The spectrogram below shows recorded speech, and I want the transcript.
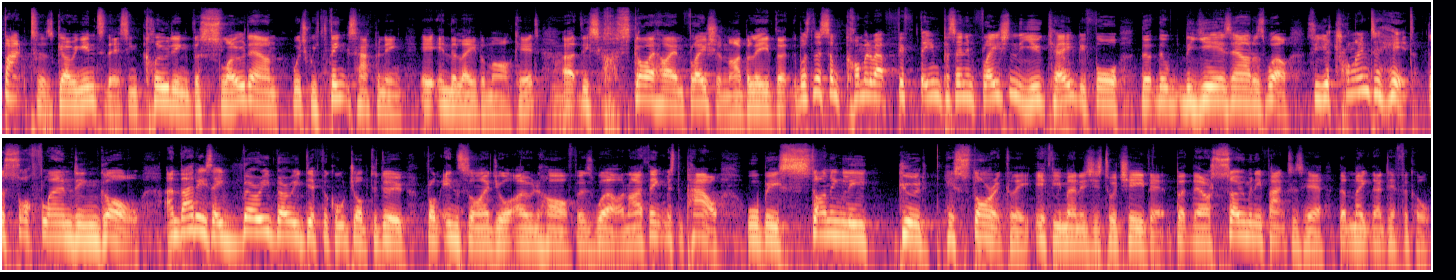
factors going into this, including the slowdown, which we think is happening in the labour market, mm. uh, this sky high inflation. I believe that wasn't there some comment about 15% inflation in the UK before the, the, the year's out as well. So you're trying to hit the soft landing goal, and that is a very, very difficult job to do from inside your own half as well. And I think Mr. Powell will be stunningly good historically if he manages to achieve it. But there are so many factors here that make that difficult.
